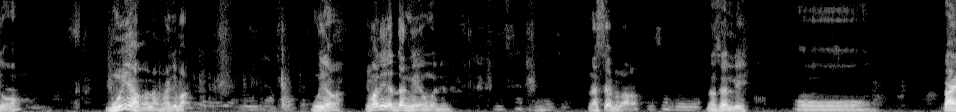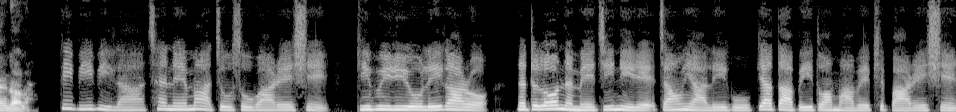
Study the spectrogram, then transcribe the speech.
ရောမွေးရပါလားငါညီမမွေးရပါညီမလေးအသက်ငယ်အောင်မယ်နင်20မလား24ဩတိုင်းတာလားတိပြီးပြီလား channel မှာကြိုဆိုပါရရှင်ဒီဗီဒီယိုလေးကတော့လက်တလောနာမည်ကြီးနေတဲ့အကြောင်းအရာလေးကို ပြသပေးသွားမှာပဲဖြစ်ပါတယ်ရှင်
